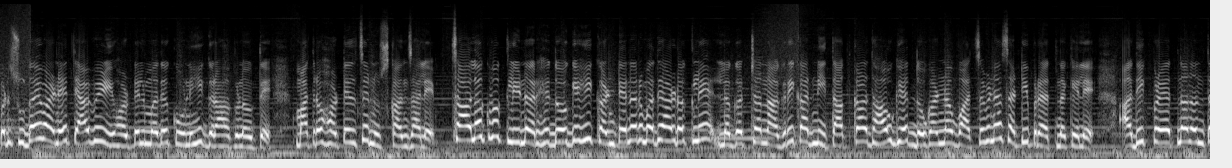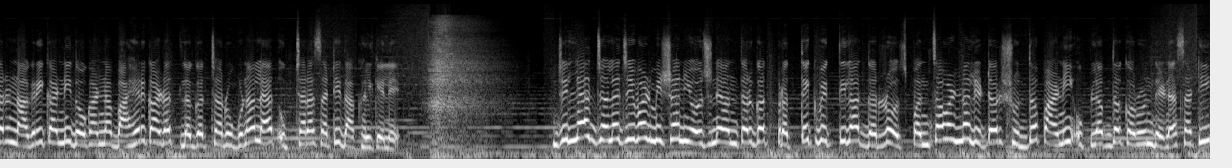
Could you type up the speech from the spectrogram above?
पण सुदैवाने त्यावेळी हॉटेलमध्ये कोणीही ग्राहक नव्हते. मात्र हॉटेलचे नुकसान झाले. चालक व क्लीनर हे दोघेही कंटेनरमध्ये अडकले लगतच्या नागरिकांनी तात्काळ धाव घेत दोघांना वाचविण्यासाठी प्रयत्न केले. अधिक प्रयत्नानंतर नागरिकांनी दोघांना बाहेर काढत लगतच्या रुग्णालयात उपचारासाठी दाखल केले. जिल्ह्यात जलजीवन मिशन योजनेअंतर्गत प्रत्येक व्यक्तीला दररोज पंचावन्न लिटर शुद्ध पाणी उपलब्ध करून देण्यासाठी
